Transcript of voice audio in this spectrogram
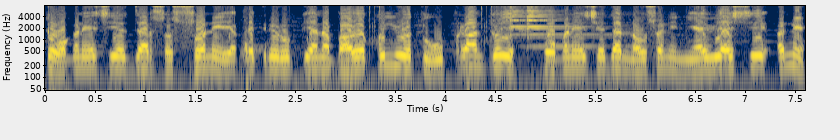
તો ઓગણએસી હજાર છસો ને એકત્રીસ રૂપિયાના ભાવે ખુલ્યું હતું. ઉપરાંત જોઈએ તો ઓગણએસી હજાર નવસો ને નેવ્યાસી અને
